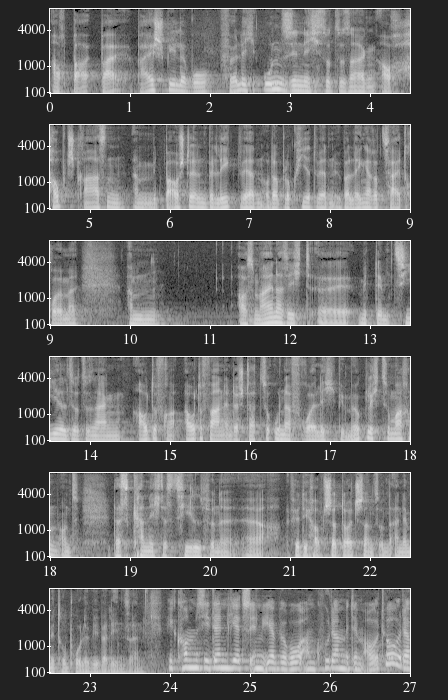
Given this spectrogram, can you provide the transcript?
auch Be Be Beispiele, wo völlig unsinnig sozusagen auch Hauptstraßen ähm, mit Baustellen belegt werden oder blockiert werden über längere Zeiträume. Ähm, aus meiner Sicht äh, mit dem Ziel, sozusagen Autofahren in der Stadt so unerfreulich wie möglich zu machen. Und das kann nicht das Ziel für, eine, äh, für die Hauptstadt Deutschlands und eine Metropole wie Berlin sein. Wie kommen Sie denn jetzt in Ihr Büro am Kudamm mit dem Auto oder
